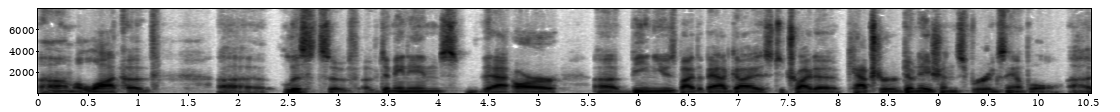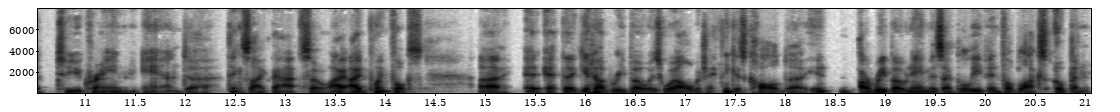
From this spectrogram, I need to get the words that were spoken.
um, a lot of uh, lists of, of domain names that are uh, being used by the bad guys to try to capture donations, for example, uh, to Ukraine and uh, things like that. So I, would point folks uh, at, at, the GitHub repo as well, which I think is called uh, in, our repo name is, I believe, Infoblox Open.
